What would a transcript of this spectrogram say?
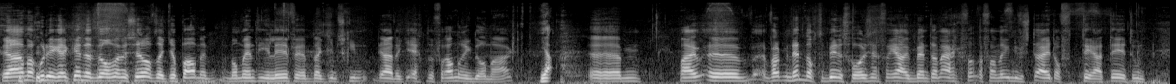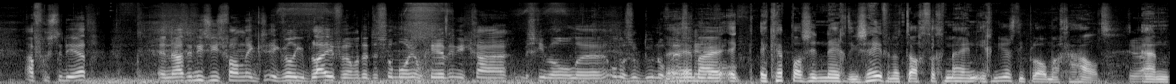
ja, maar goed, ik herken het wel bij mezelf dat je op een bepaald moment- in je leven hebt dat je misschien ja, dat je echt een verandering doormaakt. Ja. Ehm, maar eh, wat me net nog te binnen schoot, zeg van ja, ik ben dan eigenlijk van, van de universiteit of THT toen afgestudeerd. En dan had ik niet zoiets van ik, ik wil hier blijven, want het is zo'n mooie omgeving. Ik ga misschien wel eh, onderzoek doen of Nee, lesgeven maar of- ik, ik heb pas in 1987 mijn ingenieursdiploma gehaald. Ja. En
